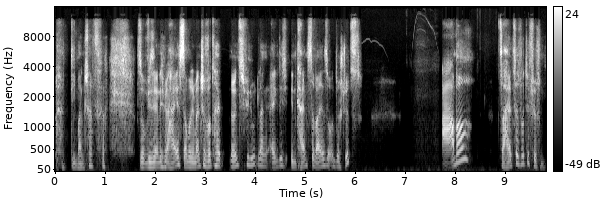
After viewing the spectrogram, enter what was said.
die Mannschaft, so wie sie ja nicht mehr heißt, aber die Mannschaft wird halt 90 Minuten lang eigentlich in keinster Weise unterstützt. Aber zur Halbzeit wird gepfiffen.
